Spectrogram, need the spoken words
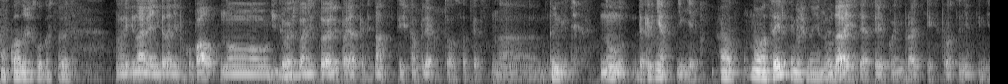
А вкладыши сколько стоят? Ну, оригинальные я никогда не покупал, но учитывая, что они стоили порядка 15 тысяч комплект, то, соответственно... 30. Ну, так их нет нигде. А, ну, а цели ты имеешь в виду нет? Ну да, если оцельку не брать, их просто нет нигде.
